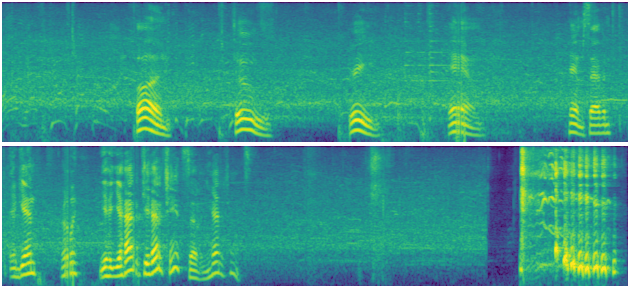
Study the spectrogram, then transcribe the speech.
All he has to do is capitalize. One, two, three. Damn. Damn, Savin. Again? Really? Yeah, you had you had a chance, Savin. You had a chance.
